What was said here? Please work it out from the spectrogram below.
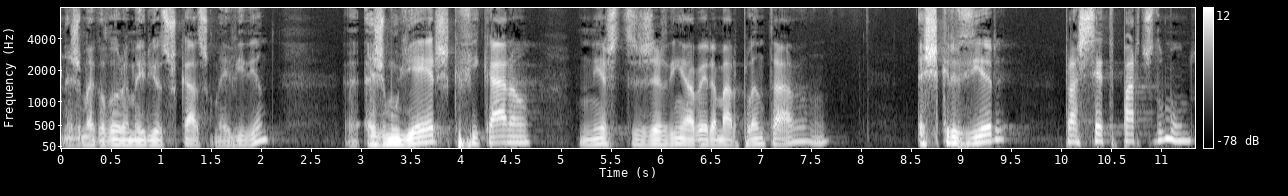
na esmagadora maioria dos casos, como é evidente, as mulheres que ficaram neste jardim à beira-mar plantado, a escrever para as sete partes do mundo,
